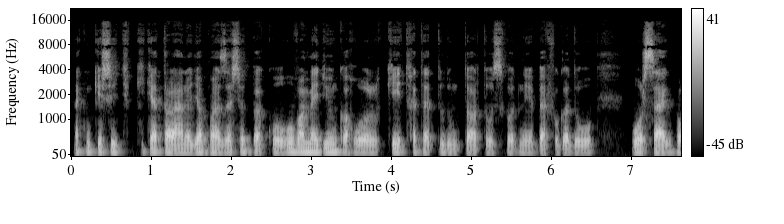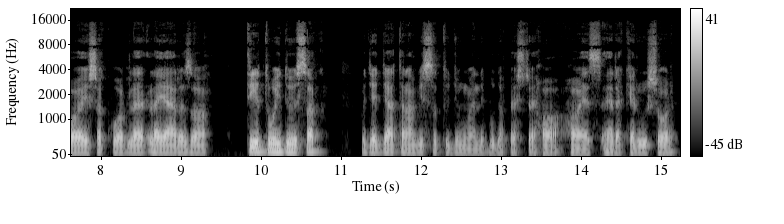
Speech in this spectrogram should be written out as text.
nekünk is így ki kell találni, hogy abban az esetben akkor hova megyünk, ahol két hetet tudunk tartózkodni a befogadó országba, és akkor le, lejár az a tiltó időszak, hogy egyáltalán vissza tudjunk menni Budapestre, ha, ha ez erre kerül sor.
